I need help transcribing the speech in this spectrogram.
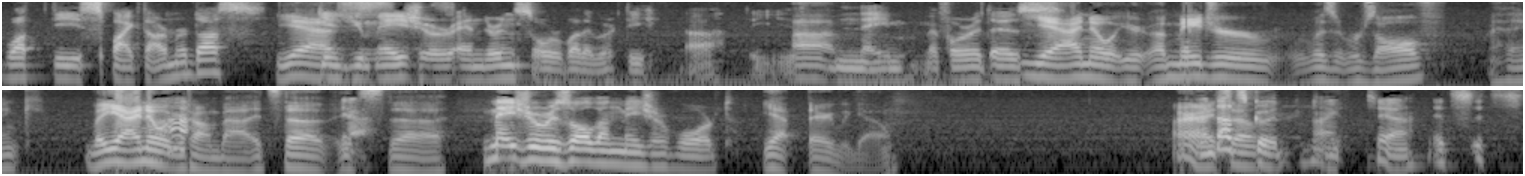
what the spiked armor does. Yeah, gives you major endurance or whatever the uh, the Um, name for it is. yeah, I know what you're. A major was it resolve? I think, but yeah, I know what you're Ah. talking about. It's the it's the major resolve and major ward. yep. There we go. All right, and that's so- good. Like, yeah, it's it's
